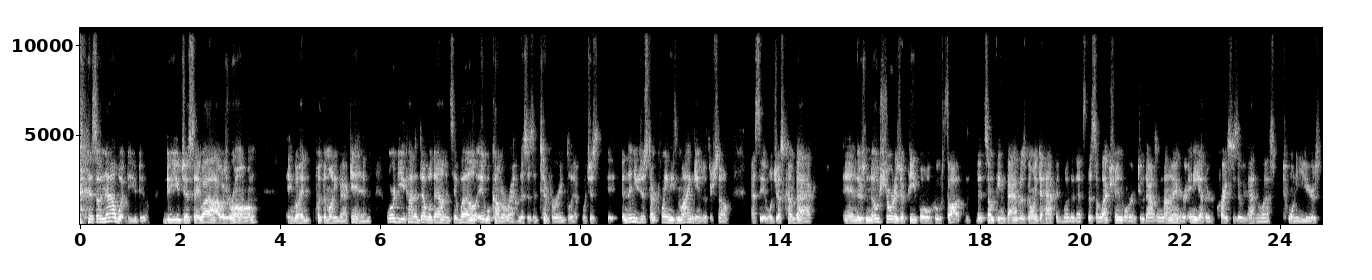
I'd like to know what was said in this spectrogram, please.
so now what do you do? Do you just say, well, I was wrong and go ahead and put the money back in? Or do you kind of double down and say, well, it will come around. This is a temporary blip, which is, and then you just start playing these mind games with yourself as it will just come back and there's no shortage of people who thought that something bad was going to happen, whether that's this election or in 2009 or any other crisis that we've had in the last 20 years.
